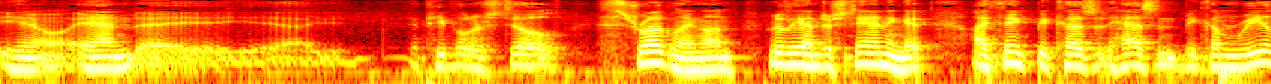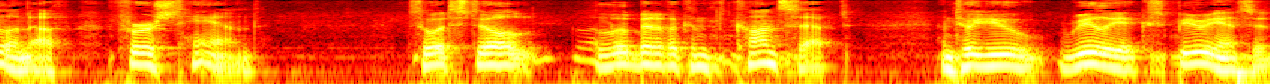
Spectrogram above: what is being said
you know, and uh, people are still struggling on really understanding it, I think because it hasn't become real enough firsthand. So it's still a little bit of a con- concept until you really experience it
